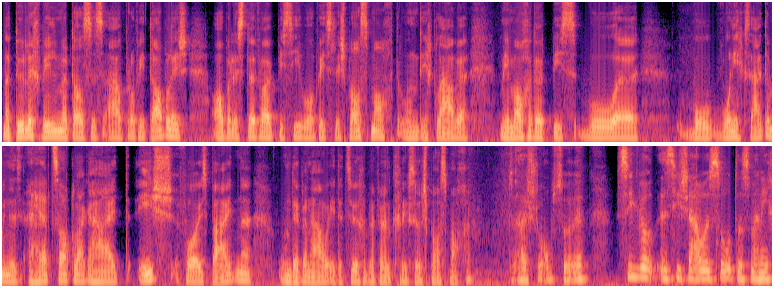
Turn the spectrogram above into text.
Natürlich will man, dass es auch profitabel ist, aber es darf auch etwas sein, das ein bisschen Spass macht. Und ich glaube, wir machen etwas, wo, äh, wo, wo ich gesagt habe, eine Herzangelegenheit ist von uns beiden und eben auch in der Zürcher Bevölkerung soll Spass machen. Das hast du absolut recht. Es ist auch so, dass wenn ich,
